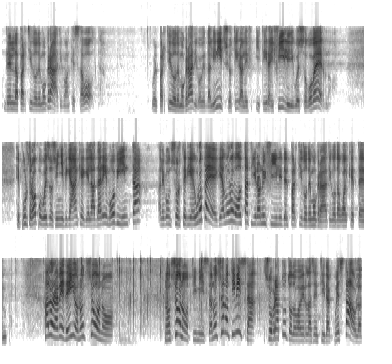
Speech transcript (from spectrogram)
del Partito Democratico anche stavolta. Quel Partito Democratico che dall'inizio tira, le, tira i fili di questo governo. E purtroppo questo significa anche che la daremo vinta alle consorterie europee che a loro volta tirano i fili del Partito Democratico da qualche tempo. Allora, vede, io non sono, non sono ottimista, non sono ottimista soprattutto dopo averla sentita in quest'Aula,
